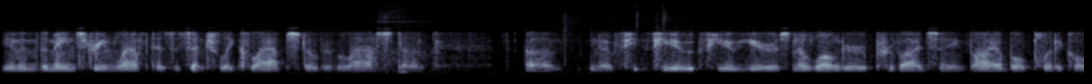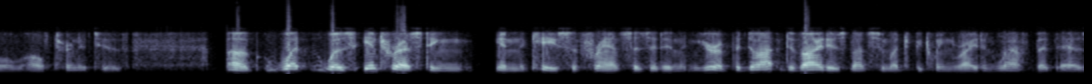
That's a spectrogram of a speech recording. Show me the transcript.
you know, the mainstream left has essentially collapsed over the last, um, uh, you know, few, few years. No longer provides a viable political alternative. Uh, what was interesting in the case of France as it in Europe, the divide is not so much between right and left, but as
